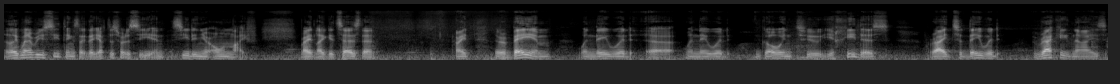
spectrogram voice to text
like whenever you see things like that, you have to sort of see and see it in your own life, right? Like it says that, right? The rebbeim when they would uh, when they would go into yechidus, right? So they would recognize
